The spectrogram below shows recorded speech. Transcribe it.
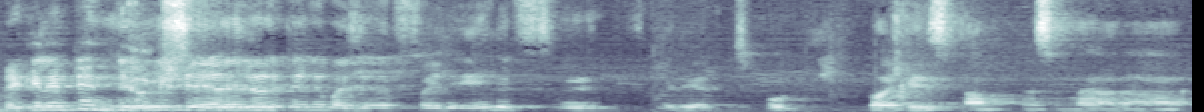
Daí que ele entendeu que era. Ele entendeu, mas ele foi, ele, foi, ele, tipo, lógico que eles estavam pensando na, na,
